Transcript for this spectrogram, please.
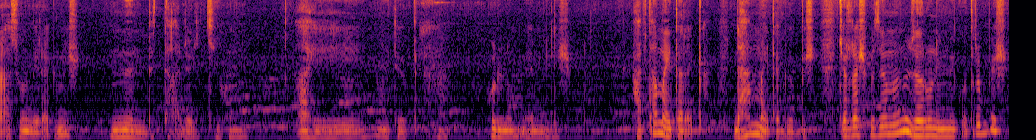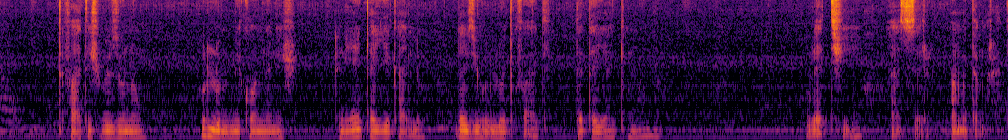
ራሱም የሚረግምሽ ምን ብታደርጊ ይሆን? አሄ ኢትዮጵያ ሁሉም የሚልሽ። ሀብታም አይጠረቃ ደሃም አይጠግብብሽ ጭራሽ በዘመኑ ዘሩን የሚቆጥርብሽ። ጥፋትሽ ብዙ ነው ሁሉም የሚኮንንሽ። እኔ እጠይቃለሁ ለዚህ ሁሉ ጥፋት ተጠያቂው ማነው? ሁለት ሺህ አስር ዓመተ ምህረት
